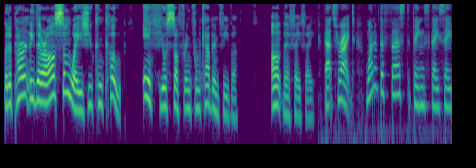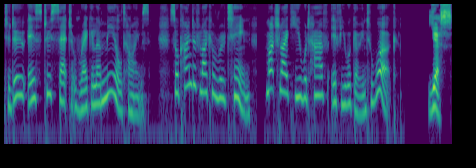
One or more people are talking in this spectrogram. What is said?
But apparently, there are some ways you can cope if you're suffering from cabin fever aren't there, Feifei? That's right. One of the first things they say to do is to set regular meal times. So, kind of like a routine, much like you would have if you were going to work. Yes,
